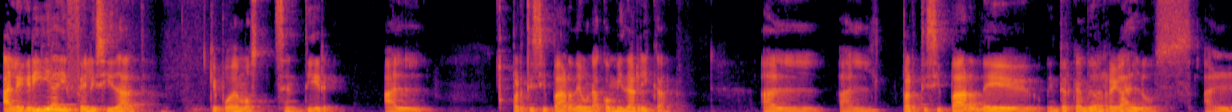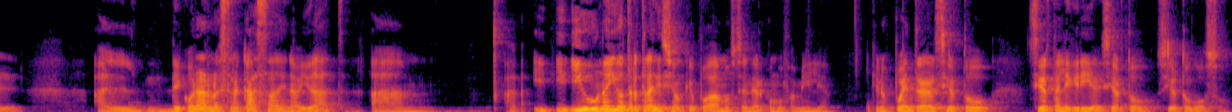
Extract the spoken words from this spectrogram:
alegría y felicidad que podemos sentir al participar de una comida rica, al, al participar de intercambio de regalos, al al decorar nuestra casa de Navidad y, una y otra tradición que podamos tener como familia, que nos pueden traer cierto, cierta alegría y cierto, cierto gozo.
